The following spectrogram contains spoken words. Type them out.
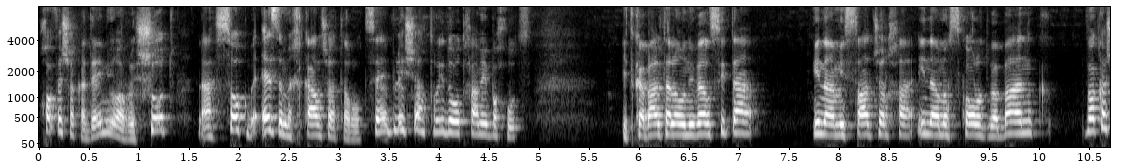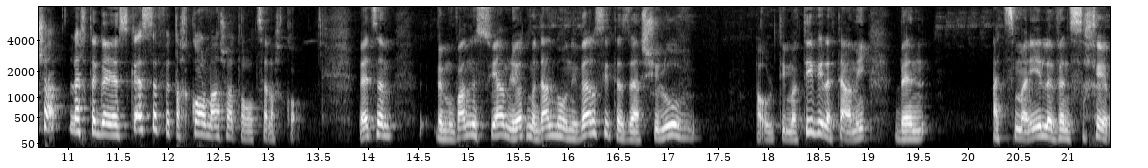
חופש אקדמי הוא הרשות לעסוק באיזה מחקר שאתה רוצה בלי שיטרידו אותך מבחוץ. התקבלת לאוניברסיטה, הנה המשרד שלך, הנה המשכורת בבנק, בבקשה, לך תגייס כסף ותחקור מה שאתה רוצה לחקור. בעצם במובן מסוים להיות מדען באוניברסיטה זה השילוב האולטימטיבי לטעמי בין עצמאי לבין שכיר.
